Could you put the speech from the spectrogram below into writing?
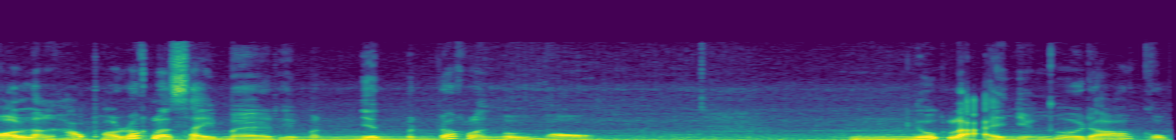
mỗi lần học họ rất là say mê thì mình nhìn mình rất là ngưỡng mộ ngược lại những người đó cũng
